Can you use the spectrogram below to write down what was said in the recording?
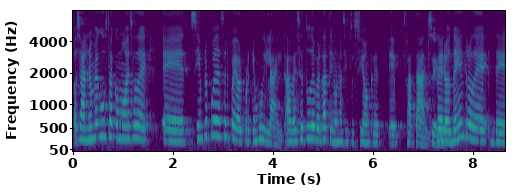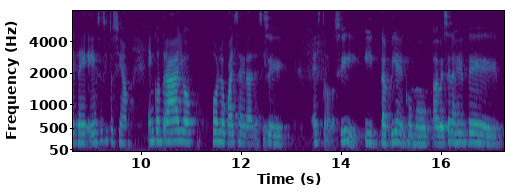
o sea, no me gusta como eso de, eh, siempre puede ser peor porque es muy light. A veces tú de verdad tienes una situación que es fatal, pero dentro de, de, esa situación, encontrar algo por lo cual se agradece. Sí. Es todo. Sí, y también como a veces la gente,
